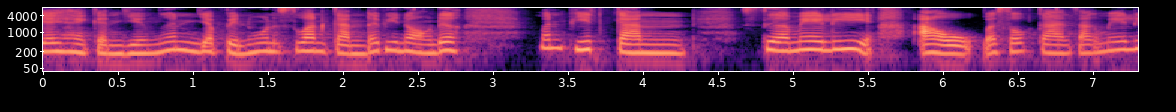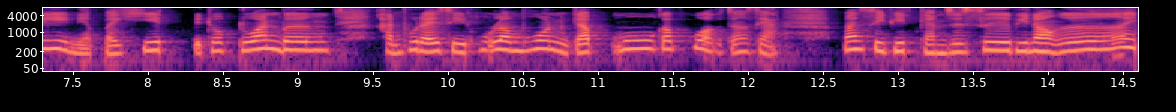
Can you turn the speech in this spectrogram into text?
อย่าให้กันยืมเงินอย่าเป็นหุ้นส่วนกันเด้อพี่น้องเด้อ มันผิดกันเชื่อเมลี่เอาประสบการณ์จากเมลี่เนี่ยไปคิดไปทบทวนเบิงคันผู้ใดสิร่วมหุ้นกับมู่กับพวกจังซี้มันสิผิดกันซื่อๆพี่น้องเอ้ย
